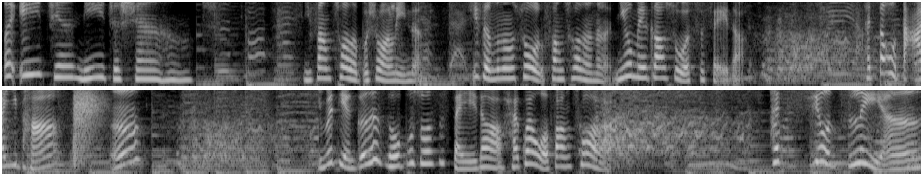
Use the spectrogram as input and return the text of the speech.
我一见你就笑。你放错了，不是王林的。你怎么能说我放错了呢？你又没告诉我是谁的，还倒打一耙。嗯？你们点歌的时候不说是谁的，还怪我放错了，还岂有此理啊！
